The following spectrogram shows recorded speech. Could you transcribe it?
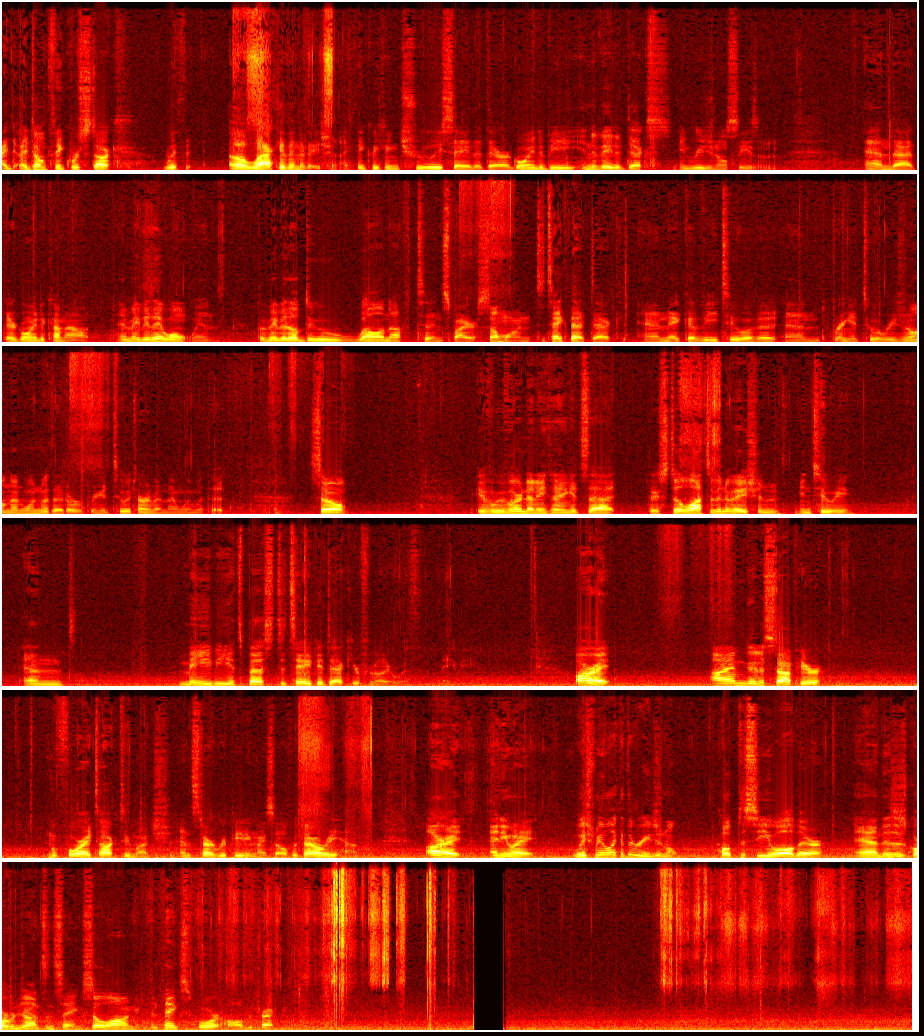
I, I don't think we're stuck with a lack of innovation. I think we can truly say that there are going to be innovative decks in regional season and that they're going to come out. And maybe they won't win, but maybe they'll do well enough to inspire someone to take that deck and make a V2 of it and bring it to a regional and then win with it, or bring it to a tournament and then win with it. So, if we've learned anything, it's that there's still lots of innovation in 2E, and maybe it's best to take a deck you're familiar with. Maybe. All right, I'm going to stop here before I talk too much and start repeating myself, which I already have. All right, anyway, wish me luck at the regional. Hope to see you all there. And this is Corbin Johnson saying so long, and thanks for all the trek.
